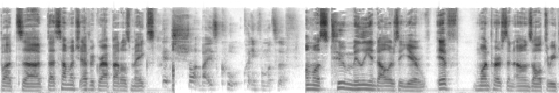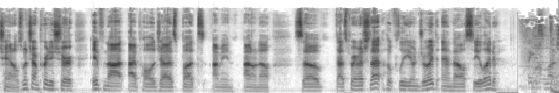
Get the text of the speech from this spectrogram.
but uh, that's how much Epic Rap Battles makes. It's short, but it's cool. Quite informative. Almost two million dollars a year if one person owns all three channels, which I'm pretty sure. If not, I apologize, but I mean I don't know. So that's pretty much that. Hopefully you enjoyed, and I'll see you later. Thank you so much.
